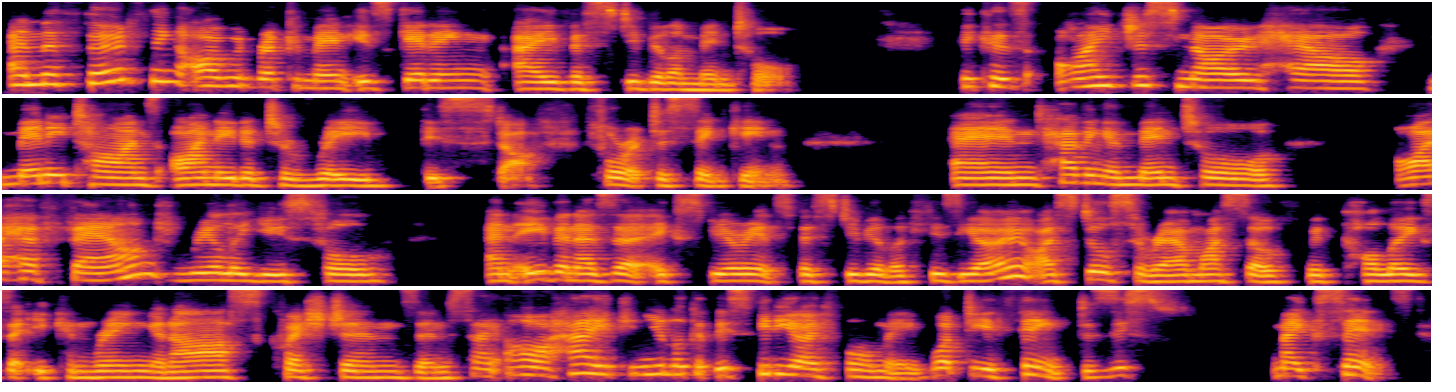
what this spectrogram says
And the third thing I would recommend is getting a vestibular mentor because I just know how many times I needed to read this stuff for it to sink in. And having a mentor, I have found really useful. And even as an experienced vestibular physio, I still surround myself with colleagues that you can ring and ask questions and say, Oh, hey, can you look at this video for me? What do you think? Does this make sense?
